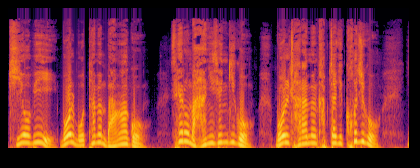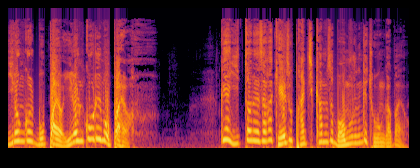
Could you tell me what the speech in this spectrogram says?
기업이 뭘 못하면 망하고 새로 많이 생기고 뭘 잘하면 갑자기 커지고 이런 걸 못 봐요. 이런 꼴을 못 봐요. 그냥 있던 회사가 계속 반칙하면서 머무르는 게 좋은가 봐요.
